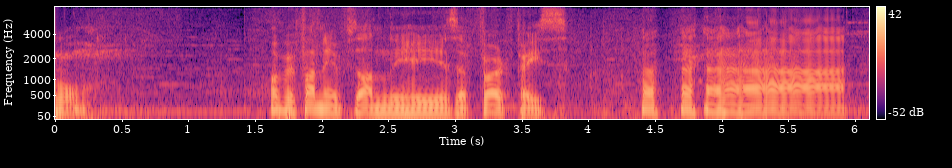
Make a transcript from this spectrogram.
oh. Would be funny if suddenly he is a third face.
